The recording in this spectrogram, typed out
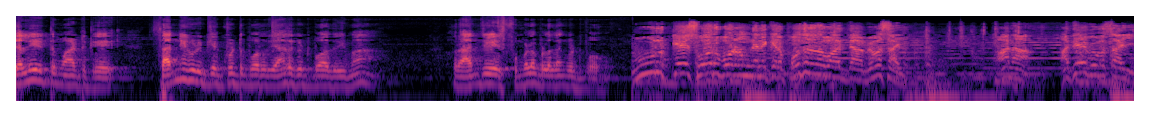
ஜல்லிக்கட்டு மாட்டுக்கு தண்ணி குடிக்க கூட்டு போறது யாரு கூட்டு போகாது தெரியுமா? ஒரு அஞ்சு வயசு பொம்பளை பிள்ளை தான் கூட்டு போகும். ஊருக்கே சோறு போடணும்னு நினைக்கிற பொதுநலவாதி தான் விவசாயி. ஆனா அதே விவசாயி.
